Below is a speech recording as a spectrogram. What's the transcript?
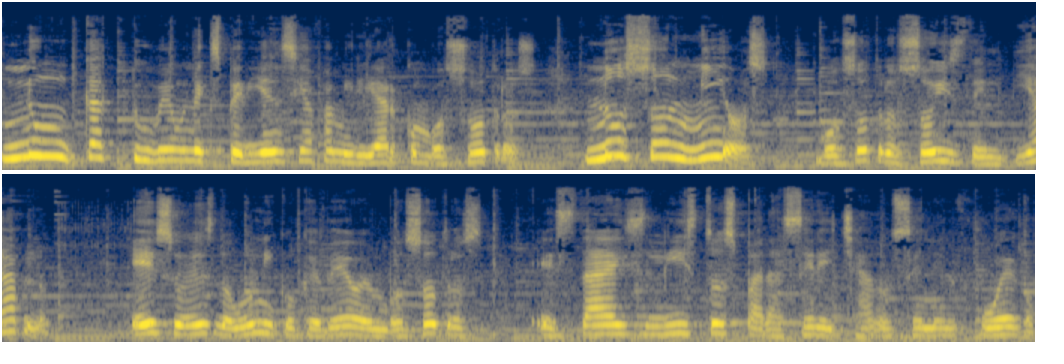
nunca tuve una experiencia familiar con vosotros, no son míos, vosotros sois del diablo. Eso es lo único que veo en vosotros, estáis listos para ser echados en el fuego.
